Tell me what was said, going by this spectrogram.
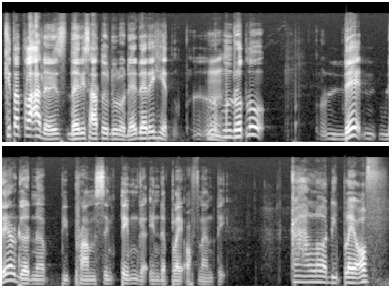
kita telah ada dari, dari satu dulu dari dari hit. Lu- Hmm. Menurut lu they they're gonna be promising team gak in the playoff nanti? Kalau di playoff,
